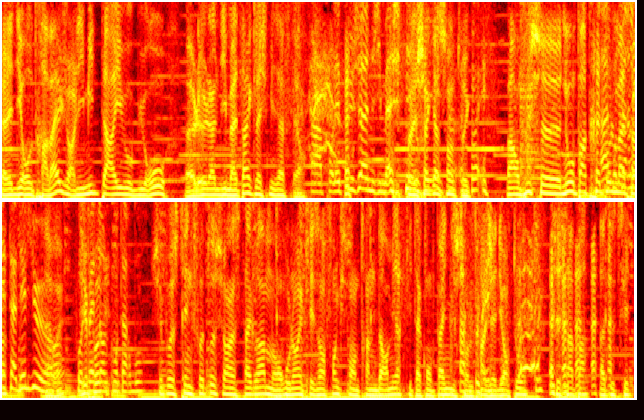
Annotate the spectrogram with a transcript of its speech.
j'allais dire, au travail. Genre, limite, t'arrives au bureau euh, le lundi matin avec la chemise à fleurs. Ah pour les plus jeunes j'imagine. Ouais, chacun son truc. Ouais. Bah, en plus, euh, nous, on part très Ah, tôt faut le faire matin. l'état des lieux, Ah hein. faut J'ai le mettre dans le compte à rebours. J'ai posté une photo sur Instagram en roulant avec les enfants qui sont en train de dormir, qui t'accompagnent sur le trajet du retour. C'est sympa. À tout de suite.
